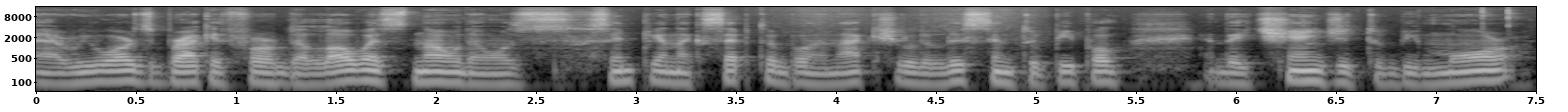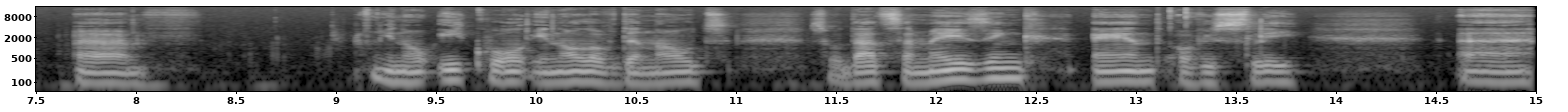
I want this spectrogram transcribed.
uh, rewards bracket for the lowest node and was simply unacceptable and actually listened to people and they changed it to be more um, you know equal in all of the nodes. So that's amazing. And obviously uh,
